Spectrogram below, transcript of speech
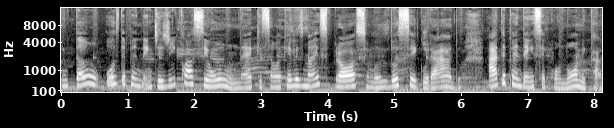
Então, os dependentes de classe 1, né, que são aqueles mais próximos do segurado, a dependência econômica,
